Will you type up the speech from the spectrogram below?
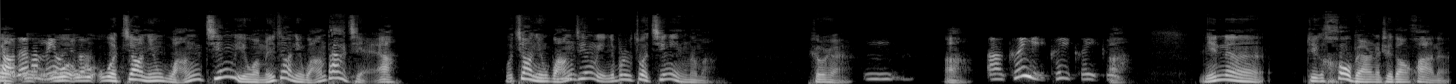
小的他没有我我这个，我叫您王经理，我没叫你王大姐呀。我叫你王经理，你不是做经营的吗？是不是嗯啊啊，可以可以可以可以，啊？您呢？这个后边呢这段话呢，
